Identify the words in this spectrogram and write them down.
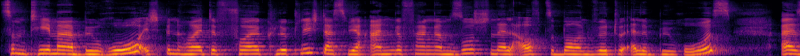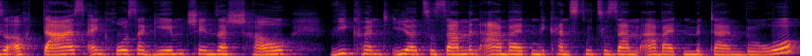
Zum Thema Büro. Ich bin heute voll glücklich, dass wir angefangen haben, so schnell aufzubauen, virtuelle Büros. Also auch da ist ein großer Game Changer. Schau, wie könnt ihr zusammenarbeiten? Wie kannst du zusammenarbeiten mit deinem Büro?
